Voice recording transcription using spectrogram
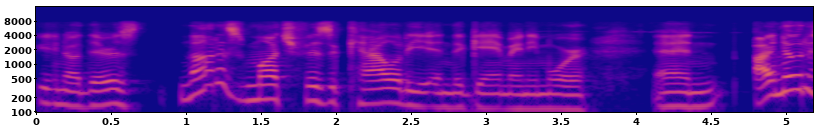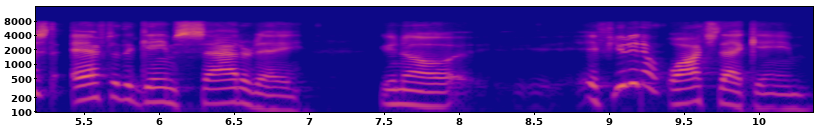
you know there's not as much physicality in the game anymore. And I noticed after the game Saturday, you know, if you didn't watch that game,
